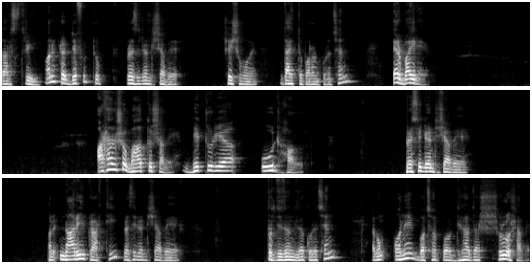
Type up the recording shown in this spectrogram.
তার স্ত্রী, অনেকটা ডেফেক্টিভ প্রেসিডেন্ট হিসাবে সেই সময় দায়িত্ব পালন করেছেন। এর বাইরে, আঠারোশো বাহাত্তর সালে ভিক্টোরিয়া উড হল প্রেসিডেন্ট হিসাবে মানে নারী প্রার্থী প্রেসিডেন্ট হিসাবে প্রতিদ্বন্দ্বিতা করেছেন এবং অনেক বছর পর দু হাজার ষোলো সালে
